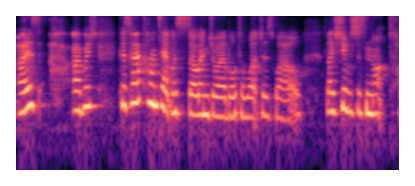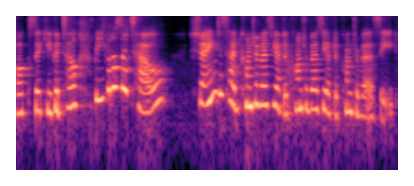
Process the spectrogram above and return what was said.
I just, I wish, because her content was so enjoyable to watch as well. Like she was just not toxic. You could tell, but you could also tell Shane just had controversy after controversy after controversy,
